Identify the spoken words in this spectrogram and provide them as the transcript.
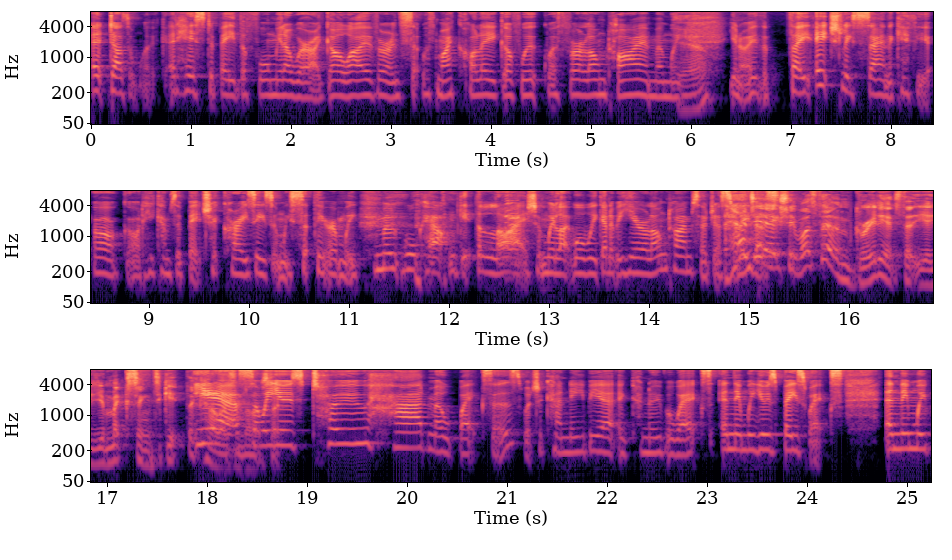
it doesn't work. It has to be the formula where I go over and sit with my colleague I've worked with for a long time. And we, yeah. you know, the, they actually say in the cafe, oh God, here comes a batch of crazies. And we sit there and we walk out and get the light. And we're like, well, we're going to be here a long time. So just How do you actually, what's the ingredients that you're, you're mixing to get the Yeah, so we use two hard milled waxes, which are Carnebia and Carnauba wax. And then we use beeswax. And then we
